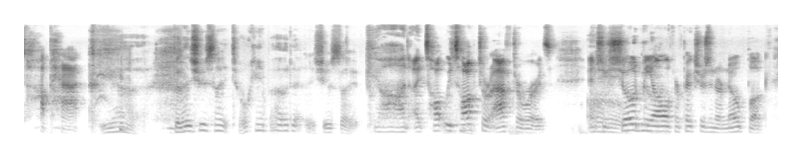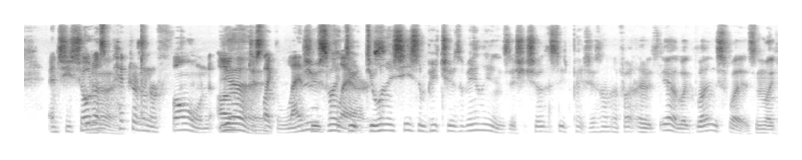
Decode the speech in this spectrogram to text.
top hat. yeah, but then she was like talking about it, and she was like, God, I talked. We talked to her afterwards, and she Oh. showed me all of her pictures in her notebook, and she showed us pictures on her phone of Yeah. just like lens she was like, do, do you want to see some pictures of aliens? And she showed us these pictures on the phone. And it was, yeah, like lens flares, and like,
